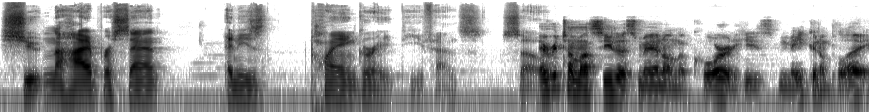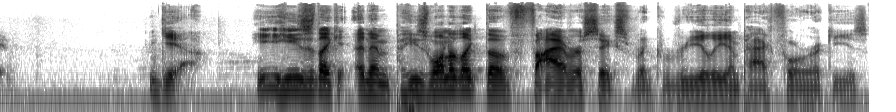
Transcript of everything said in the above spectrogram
shooting a high percent, and he's playing great defense. So Every time I see this man on the court, he's making a play. Yeah, he he's like an imp- he's one of like the five or six like really impactful rookies,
